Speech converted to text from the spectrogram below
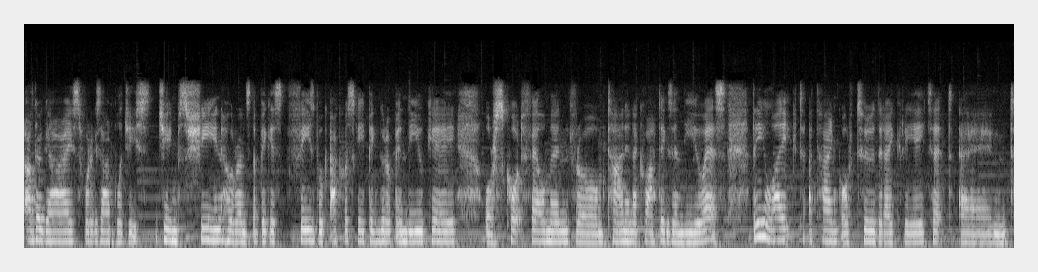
other guys, for example, James Sheen, who runs the biggest Facebook aquascaping group in the UK, or Scott Fellman from Tannin Aquatics in the US, they liked a tank or two that I created and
